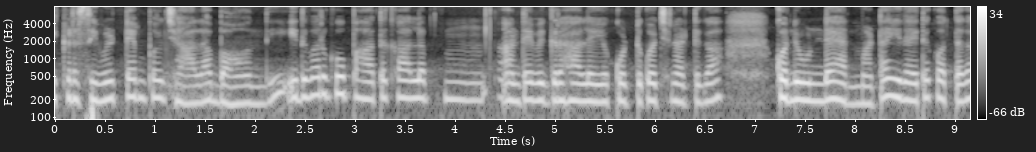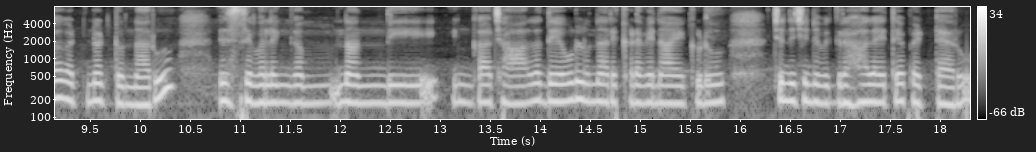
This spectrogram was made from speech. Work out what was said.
ఇక్కడ శివుడి టెంపుల్ చాలా బాగుంది. ఇదివరకు పాతకాలం అంటే విగ్రహాలు అయ్యో కొట్టుకొచ్చినట్టుగా కొన్ని ఉండే అనమాట ఇదైతే కొత్తగా కట్టినట్టున్నారు. శివలింగం నంది ఇంకా చాలా దేవుళ్ళు ఉన్నారు ఇక్కడ వినాయకుడు. చిన్న చిన్న విగ్రహాలు అయితే పెట్టారు.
